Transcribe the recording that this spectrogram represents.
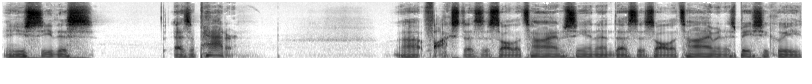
And you see this as a pattern. Uh, Fox does this all the time. CNN does this all the time. And it's basically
